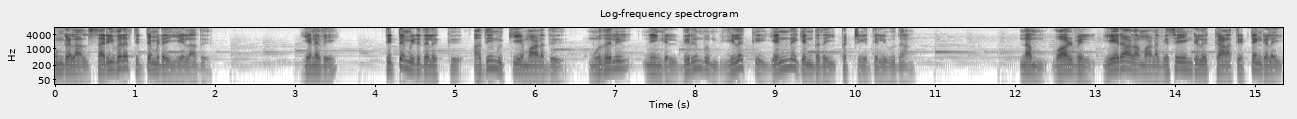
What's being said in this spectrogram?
உங்களால் சரிவர திட்டமிட இயலாது. எனவே திட்டமிடுதலுக்கு அதிமுக்கியமானது முதலில் நீங்கள் விரும்பும் இலக்கு என்ன என்பதை பற்றிய தெளிவுதான். நம் வாழ்வில் ஏராளமான விஷயங்களுக்கான திட்டங்களை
